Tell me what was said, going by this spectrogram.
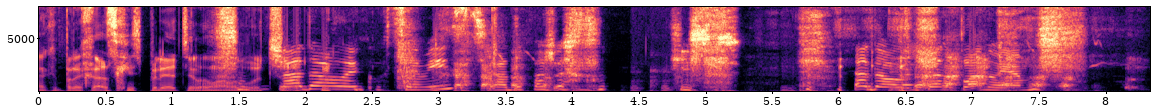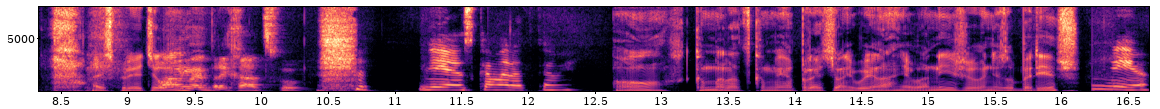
nejaké prechádzky s priateľom, alebo čo? Na dovolenku chcem ísť a dúfam, že... Na dovolenku, áno, plánujem. Aj s priateľom? Plánujem prechádzku. Nie, s kamarátkami. Ó, s kamarátkami a priateľ nebude nahnevaný, že ho nezoberieš? Nie.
